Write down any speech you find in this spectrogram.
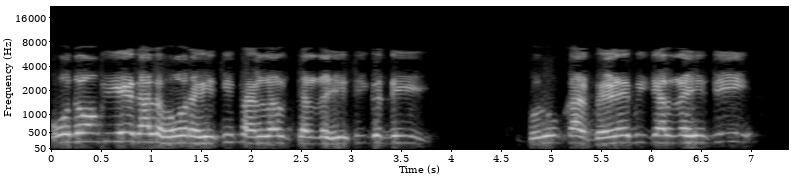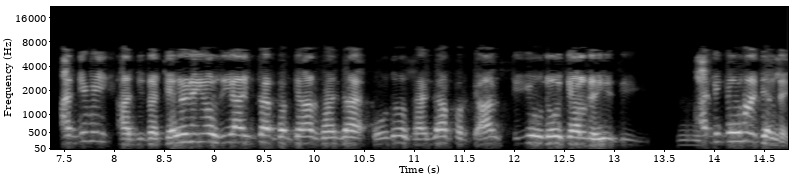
ਉਦੋਂ ਵੀ ਇਹ ਗੱਲ ਹੋ ਰਹੀ ਸੀ ਪੈਰਲਲ ਚੱਲ ਰਹੀ ਸੀ ਗੱਡੀ। ਗੁਰੂ ਘਰ ਵੇਲੇ ਵੀ ਚੱਲ ਰਹੀ ਸੀ। ਅੱਜ ਵੀ ਅੱਜ ਤਾਂ ਚੱਲਣੀ ਹੋ ਸੀ ਅੱਜ ਤਾਂ ਪ੍ਰਚਾਰ ਸਾਜਦਾ ਉਦੋਂ ਸਾਜਦਾ ਪ੍ਰਚਾਰ ਸੀ ਉਦੋਂ ਚੱਲ ਰਹੀ ਸੀ। ਅੱਜ ਕਿਉਂ ਨਾ ਚੱਲੇ?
